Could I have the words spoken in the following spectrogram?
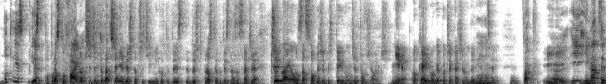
no to jest, jest po prostu fajne. No przy czym to patrzenie, wiesz, na przeciwników to jest dość proste, bo to jest na zasadzie, czy mają zasoby, żeby w tej rundzie to wziąć? Nie. Okej, mogę poczekać rundę więcej. Tak. I- I... I, I na tym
